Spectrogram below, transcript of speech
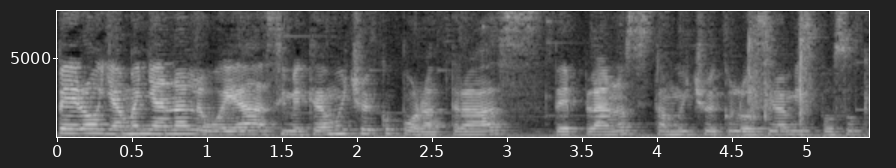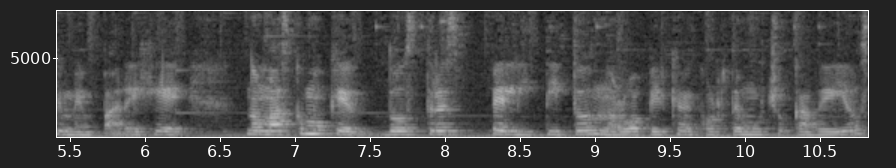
Pero ya mañana le voy a, si me queda muy chueco por atrás, de plano, si está muy chueco, le voy a decir a mi esposo que me empareje nomás como que dos, tres pelititos, no le voy a pedir que me corte mucho cabellos.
